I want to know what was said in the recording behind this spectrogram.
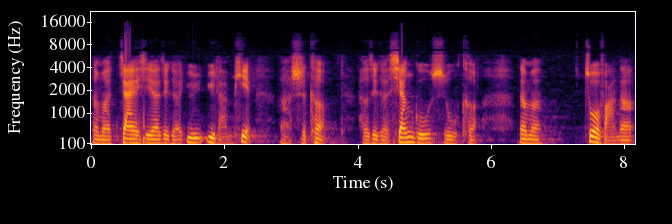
那么加一些这个玉玉兰片啊十克，和这个香菇十五克。那么做法呢，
